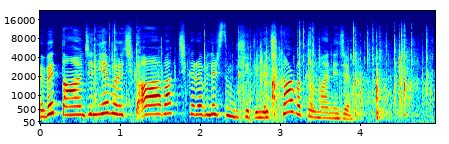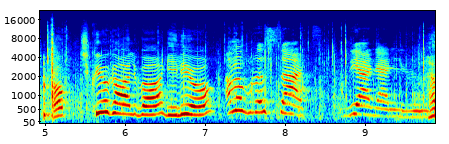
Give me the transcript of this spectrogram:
Evet daha önce niye böyle çık? Aa bak çıkarabilirsin bu şekilde. Çıkar bakalım anneciğim. Hop çıkıyor galiba. Geliyor. Ama burası sert. Diğer yerleri Ha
